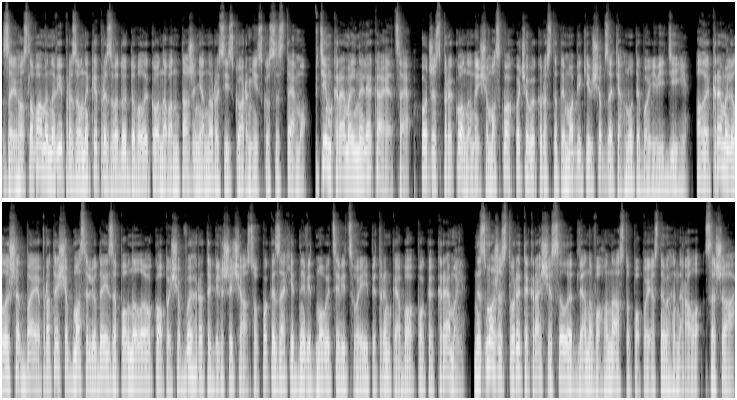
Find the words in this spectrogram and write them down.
За його словами, нові призовники призведуть до великого навантаження на російську армійську систему. Втім, Кремль не лякає це. Ходжес переконаний, що Москва хоче використати мобіків, щоб затягнути бойові дії. Але Кремль лише дбає про те, щоб маси людей заповнили окопи, щоб виграти більше часу, поки Захід не відмовиться від своєї підтримки або поки Кремль не зможе створити кращі сили для нового наступу, пояснив генерал США.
